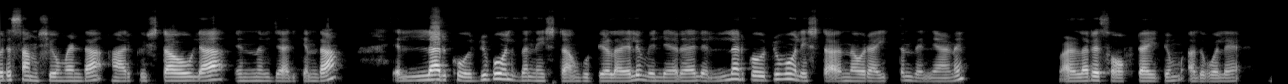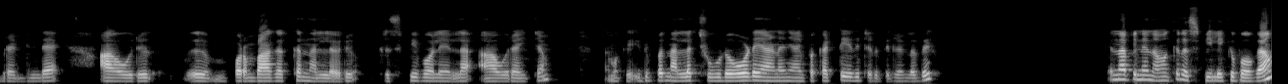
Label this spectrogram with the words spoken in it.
ഒരു സംശയവും വേണ്ട ആർക്കും ഇഷ്ടാവൂല എന്ന് വിചാരിക്കണ്ട. എല്ലാവർക്കും ഒരുപോലെ തന്നെ ഇഷ്ടമാകും കുട്ടികളായാലും വലിയവരായാലും എല്ലാവർക്കും ഒരുപോലെ ഇഷ്ടമാകുന്ന ഒരു ഐറ്റം തന്നെയാണ്. വളരെ സോഫ്റ്റ് ആയിട്ടും അതുപോലെ ബ്രെഡിന്റെ ആ ഒരു പുറംഭാഗമൊക്കെ നല്ലൊരു ക്രിസ്പി പോലെയുള്ള ആ ഒരു ഐറ്റം നമുക്ക് ഇതിപ്പോൾ നല്ല ചൂടോടെയാണ് ഞാൻ ഇപ്പോൾ കട്ട് ചെയ്തിട്ട് എടുത്തിട്ടുള്ളത് എന്നാൽ പിന്നെ നമുക്ക് റെസിപ്പിയിലേക്ക് പോകാം.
